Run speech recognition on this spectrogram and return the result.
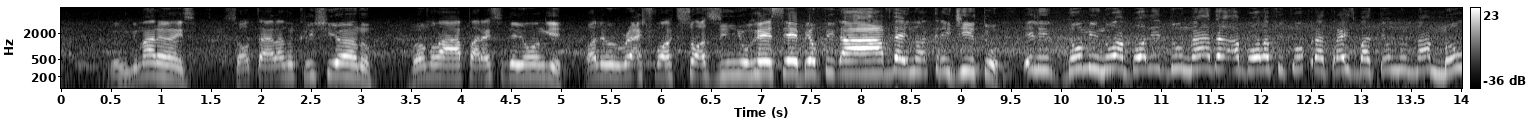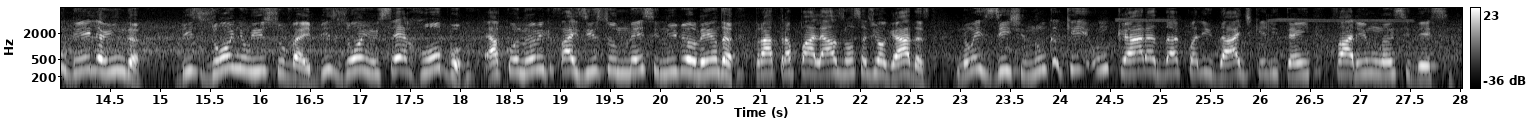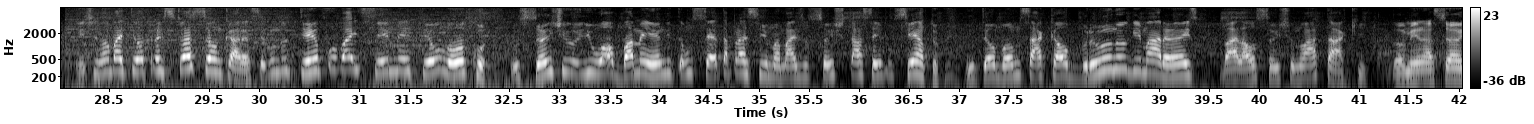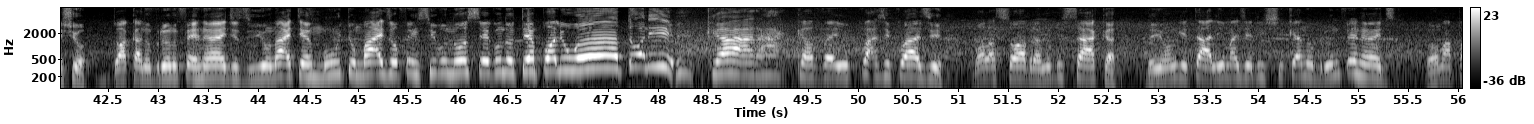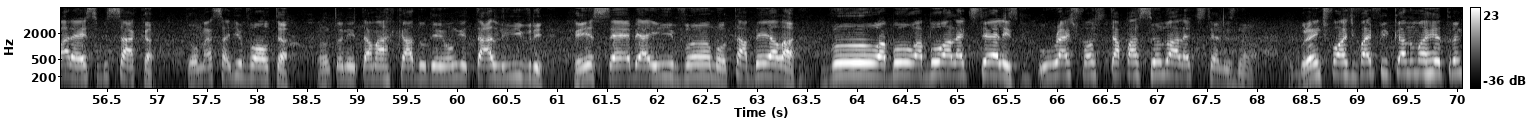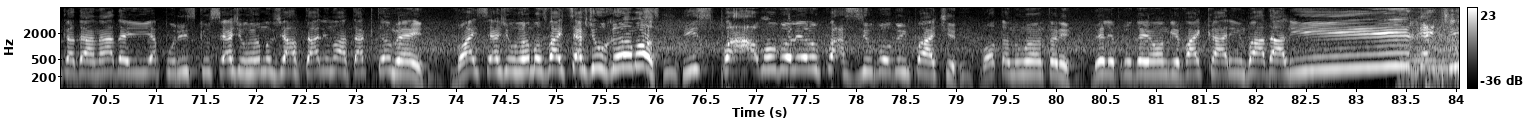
Bruno Guimarães, solta ela no Cristiano. Vamos lá, aparece De Jong. Olha o Rashford sozinho, recebeu, fica... Ah, velho, não acredito. Ele dominou a bola e do nada a bola ficou para trás, bateu no, na mão dele ainda. Bizonho isso, velho. Bizonho. Isso é roubo. É a Konami que faz isso nesse nível lenda para atrapalhar as nossas jogadas. Não existe nunca que um cara da qualidade que ele tem faria um lance desse. A gente não vai ter outra situação, cara. Segundo tempo vai ser meter o louco. O Sancho e o Aubameyang estão seta para cima, mas o Sancho tá 100%. Então vamos sacar o Bruno Guimarães. Vai lá o Sancho no ataque. Domina Sancho, toca no Bruno Fernandes. United muito mais ofensivo no segundo tempo. Olha o Anthony! Caraca, velho, quase, quase. Bola sobra no Bissaka. De Jong tá ali, mas ele estica no Bruno Fernandes. Vamos, aparece Bissaka. Toma essa de volta. Anthony tá marcado, De Jong tá livre. Recebe aí, vamos, tabela. Boa, boa, boa, Alex Telles. O Rashford tá passando, Alex Telles não. O Brentford vai ficar numa retranca danada e é por isso que o Sérgio Ramos já tá ali no ataque também. Vai Sérgio Ramos, vai Sérgio Ramos! Espalma o goleiro, quase o gol do empate. Volta no Anthony, dele pro De Jong, vai carimbar dali. Rede!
